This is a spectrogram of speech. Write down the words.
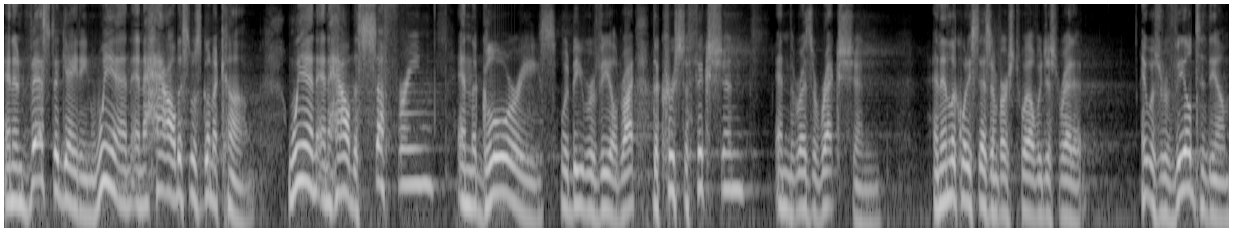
and investigating when and how this was going to come. When and how the suffering and the glories would be revealed, right? The crucifixion and the resurrection And then look what he says in verse 12. We just read it. It was revealed to them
